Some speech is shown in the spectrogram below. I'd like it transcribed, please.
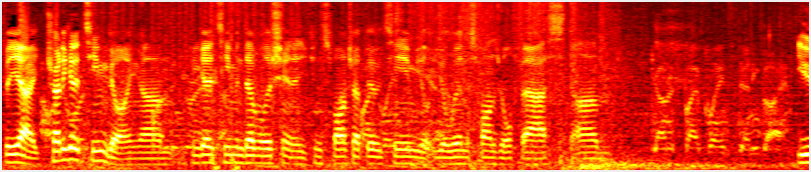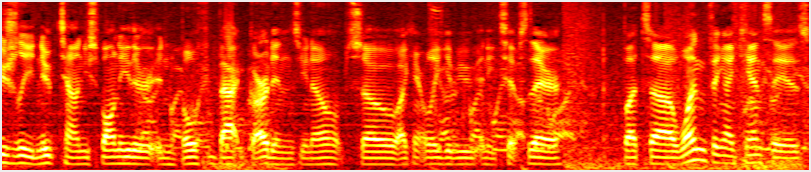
but yeah, try to get a team going. Um, you can get a team in demolition, and you can spawn trap the other team. You'll you'll learn the spawns real fast. Um, usually Nuketown, you spawn either in both back gardens, you know. So I can't really give you any tips there. But uh, one thing I can say is,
